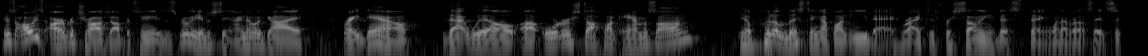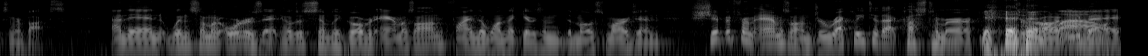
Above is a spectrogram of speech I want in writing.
there's always arbitrage opportunities. It's really interesting. I know a guy right now that will uh, order stuff on Amazon. He'll put a listing up on eBay, right, for selling this thing, whatever. Let's say it's six hundred bucks. And then when someone orders it, he'll just simply go over to Amazon, find the one that gives him the most margin, ship it from Amazon directly to that customer just bought on Wow. eBay,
